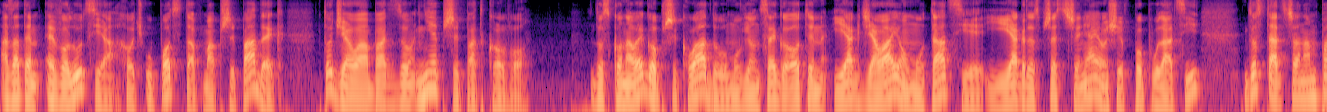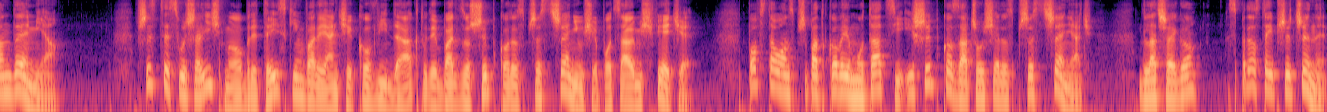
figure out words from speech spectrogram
A zatem ewolucja, choć u podstaw ma przypadek, to działa bardzo nieprzypadkowo. Doskonałego przykładu mówiącego o tym, jak działają mutacje i jak rozprzestrzeniają się w populacji, dostarcza nam pandemia. Wszyscy słyszeliśmy o brytyjskim wariancie COVID-a, który bardzo szybko rozprzestrzenił się po całym świecie. Powstał on z przypadkowej mutacji i szybko zaczął się rozprzestrzeniać. Dlaczego? Z prostej przyczyny.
